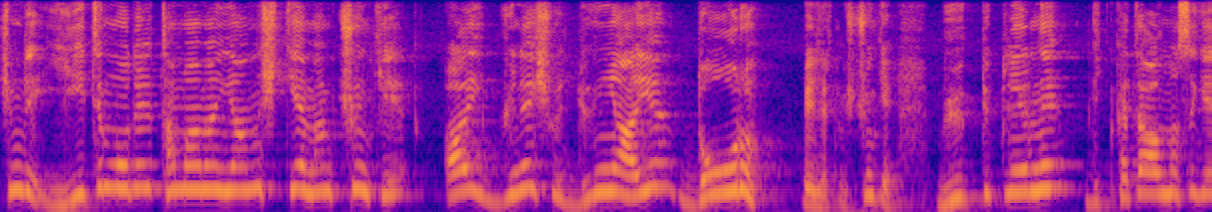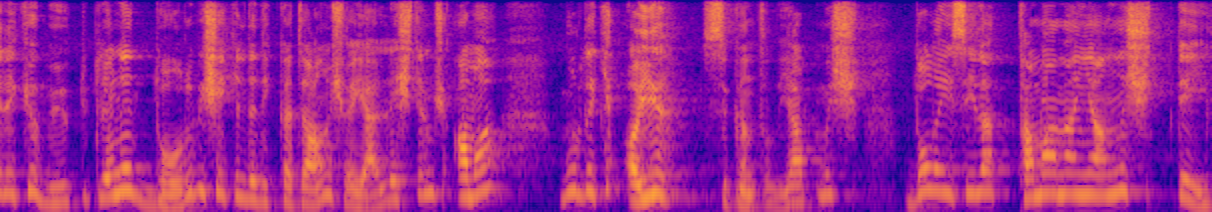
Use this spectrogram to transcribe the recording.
Şimdi Yiğit'in modeli tamamen yanlış diyemem çünkü Ay, Güneş ve Dünya'yı doğru belirtmiş. Çünkü büyüklüklerini dikkate alması gerekiyor. Büyüklüklerini doğru bir şekilde dikkate almış ve yerleştirmiş ama buradaki ayı sıkıntılı yapmış. Dolayısıyla tamamen yanlış değil.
